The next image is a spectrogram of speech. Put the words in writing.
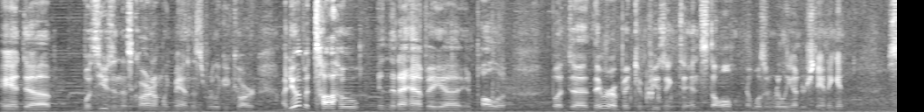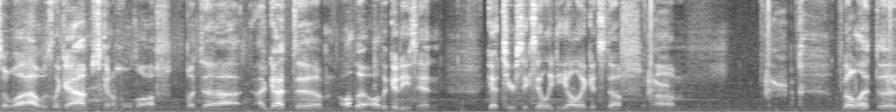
and uh, was using this car. And I'm like, man, this is a really good car. I do have a Tahoe, and then I have a uh, Impala, but uh, they were a bit confusing to install. I wasn't really understanding it, so uh, I was like, ah, I'm just gonna hold off. But uh, I got um, all the all the goodies in got tier 6 LED, all that good stuff. Um, I've got all that, uh,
